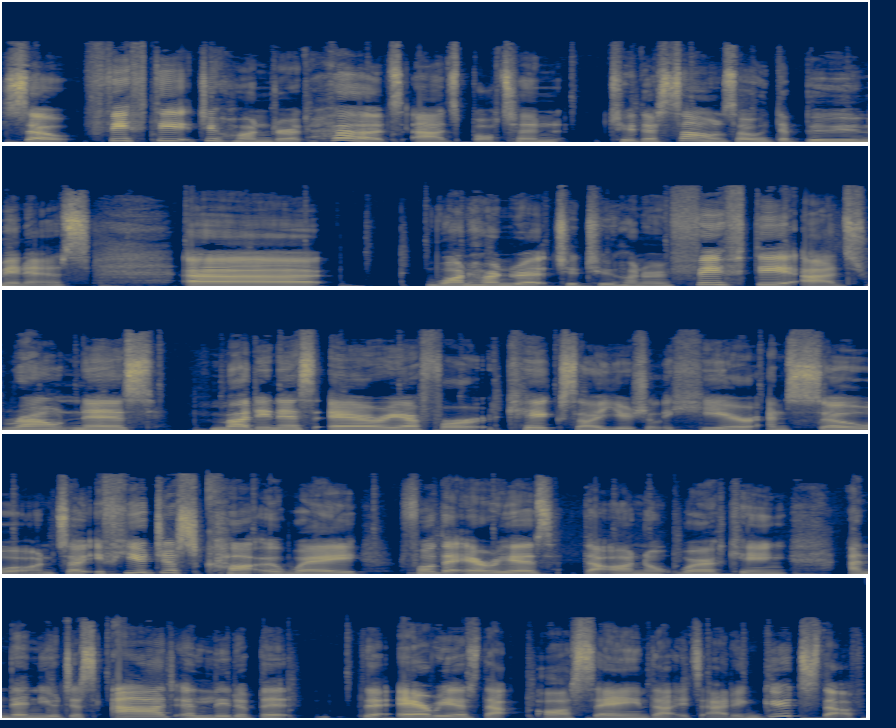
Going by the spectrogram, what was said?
So 50 to 100 hertz adds bottom to the sound so the boominess uh, 100 to 250 adds roundness muddiness area for kicks are usually here and so on. So if you just cut away for the areas that are not working and then you just add a little bit the areas that are saying that it's adding good stuff,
